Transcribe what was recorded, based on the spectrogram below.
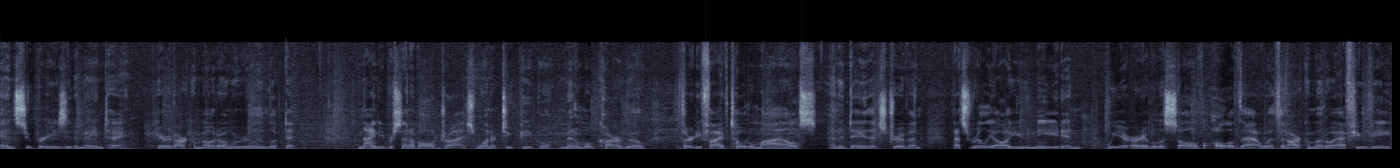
and super easy to maintain. Here at Arcimoto, and we really looked at 90% of all drives, one or two people, minimal cargo, 35 total miles in a day that's driven. That's really all you need, and we are able to solve all of that with an Arcimoto FUV,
